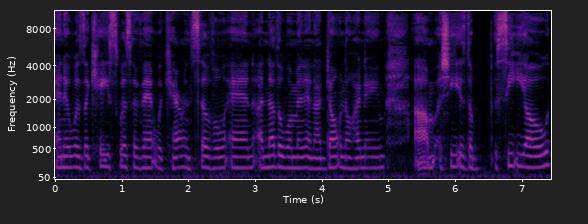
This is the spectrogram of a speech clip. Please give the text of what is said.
and it was a K Swiss event with Karen Civil and another woman, and I don't know her name. Um, she is the CEO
